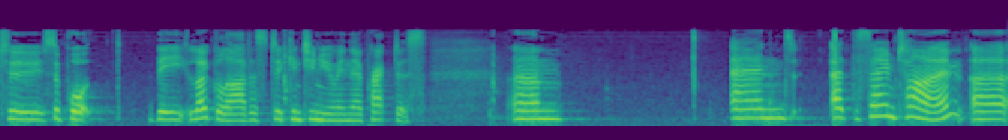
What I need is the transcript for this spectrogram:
to support the local artists to continue in their practice. Um, and at the same time, uh,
